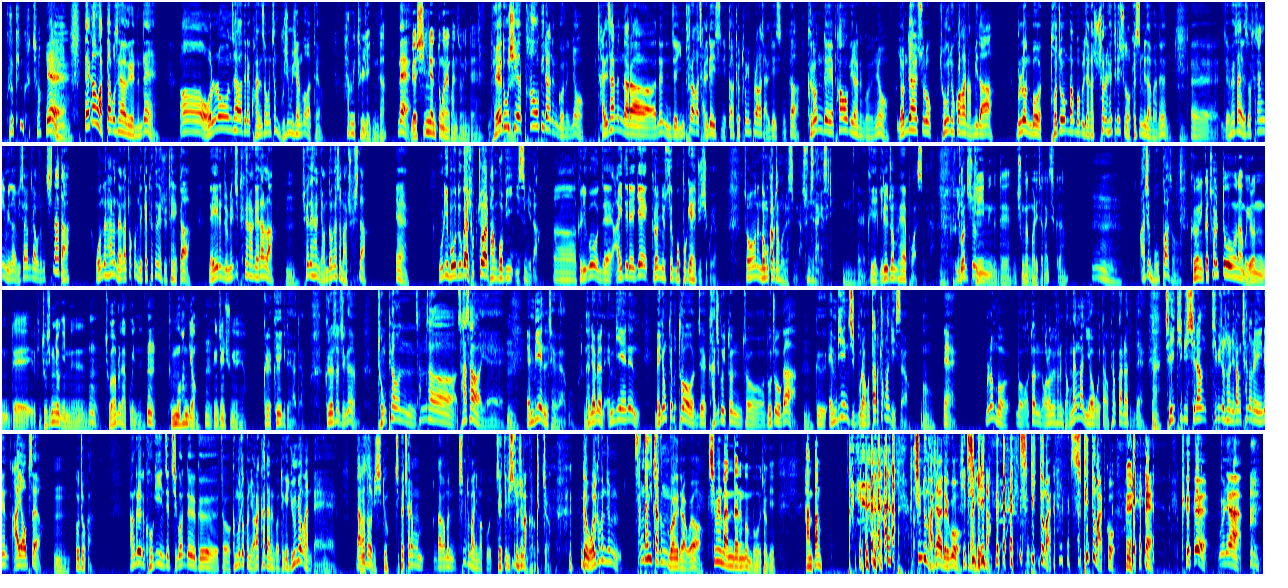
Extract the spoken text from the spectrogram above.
그렇긴 그렇죠. 예. 네. 때가 왔다고 생각을 했는데 어, 언론사들의 관성은 참 무시무시한 것 같아요. 하루 이틀 얘긴가? 네. 몇십 년 동안의 관성인데. 대도시의 파업이라는 거는요. 잘 사는 나라는 이제 인프라가 잘 돼 있으니까 교통 인프라가 잘 돼 있으니까 그런 데의 파업이라는 거는요. 연대할수록 좋은 효과가 납니다. 물론 뭐 더 좋은 방법을 제가 추천을 해드릴 수는 없겠습니다만은 에, 이제 회사에서 사장님이나 윗사람들하고 좀 친하다. 오늘 하루 내가 조금 늦게 퇴근해 줄 테니까 내일은 좀 일찍 퇴근하게 해달라. 음. 최대한 연동해서 맞춥시다. 예. 우리 모두가 협조할 방법이 있습니다. 어, 그리고 이제 아이들에게 그런 뉴스 못 보게 해주시고요. 저는 너무 깜짝 놀랐습니다. 순진하게 쓰리. 음. 예, 그 얘기를 좀 해보았습니다. 그렇게 이번 주- 기계 있는 근데 중간 관리자가 있을까요? 음, 아직 못 봐서. 그러니까 철도나 뭐 이런 데 이렇게 조직력이 있는 음. 조합을 갖고 있는 음. 근무 환경 음. 굉장히 중요해요. 그래, 그 얘기도 해야 돼요. 그래서 지금 종편 3사, 4사에 음. MBN을 제외하고. 네. 왜냐면 MBN은 매경 때부터 이제 가지고 있던 저 노조가 음. 그 MBN 지부라고 따로 조그만 게 있어요. 어. 예. 물론 뭐, 뭐 어떤 언론에서는 명맥만 이어오고 있다고 평가를 하던데, 네. JTBC랑 TV조선이랑 채널A는 아예 없어요. 음. 노조가. 안 그래도 거기 이제 직원들 그, 저, 근무 조건 열악하다는 건 되게 유명한데, 나가서 JTBC도 집회 촬영 나가면 침도 많이 맞고, JTBC 요즘 안 그렇겠죠. 근데 월급은 좀 상당히 작은 모양이더라고요. 침을 맞는다는 건 뭐 저기 한방 그 침도 맞아야 되고, 히드라 히드라. 스피드도 맞, 스피드도 맞고, 예. 그, 뭐냐,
